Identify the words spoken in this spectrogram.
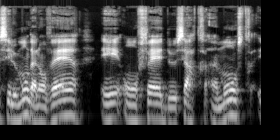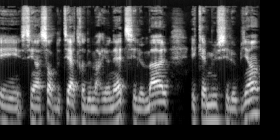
c'est le monde à l'envers, et on fait de Sartre un monstre et c'est un sorte de théâtre de marionnettes, c'est le mal et Camus c'est le bien.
